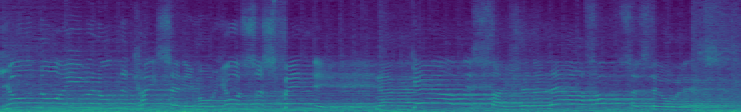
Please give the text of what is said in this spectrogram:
You're not even on the case anymore. You're suspended. Now get out of this station and let us officers deal with this.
